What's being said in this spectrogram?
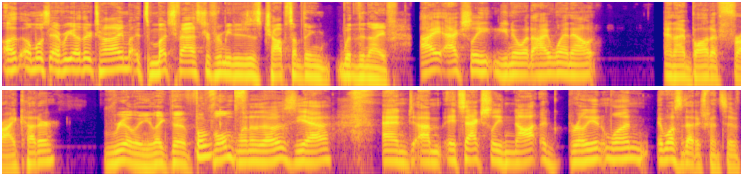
Uh, almost every other time, it's much faster for me to just chop something with the knife. I actually, you know what? I went out and I bought a fry cutter. Really, like the foam. One of those, yeah. And um, it's actually not a brilliant one. It wasn't that expensive.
